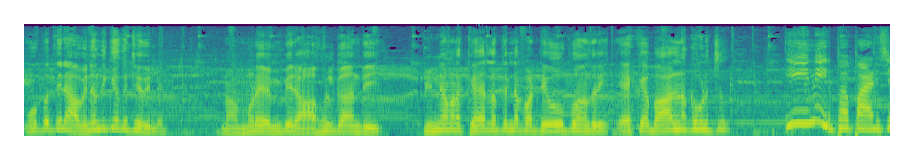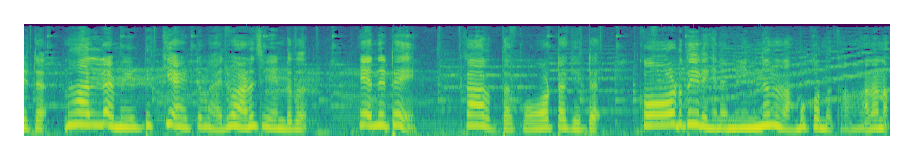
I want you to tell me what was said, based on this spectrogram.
മൂപ്പത്തിനെ അഭിനന്ദിക്കുകയൊക്കെ ചെയ്തില്ലേ? നമ്മുടെ എം പി രാഹുൽ ഗാന്ധി പിന്നെ നമ്മുടെ കേരളത്തിന്റെ പട്ടികവകുപ്പ് മന്ത്രി എ കെ ബാലനൊക്കെ വിളിച്ചു. ഇനിയിപ്പോ പഠിച്ചിട്ട് നല്ല മിടുക്കിയായിട്ട് വരുവാണ് ചെയ്യേണ്ടത്. എന്നിട്ടേ കറുത്ത കോട്ടൊക്കെ ഇട്ട് കോടതിയിൽ ഇങ്ങനെ മിന്നുന്ന നമുക്കൊന്ന് കാണണം.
